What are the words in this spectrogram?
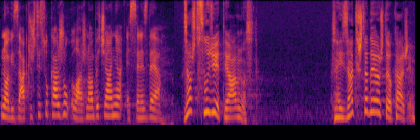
Novi zaključci su, kažu, lažna obećanja SNSD-a. Zašto sluđujete javnost? Znate šta da još da kažem?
